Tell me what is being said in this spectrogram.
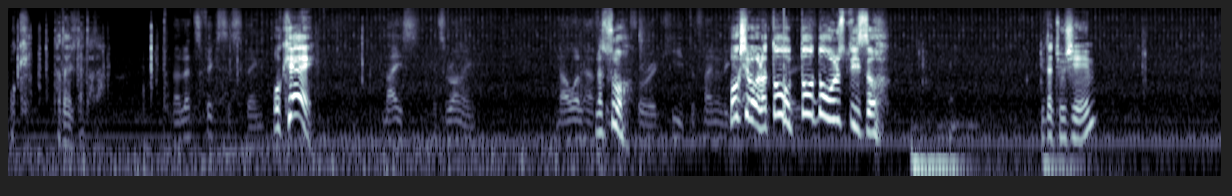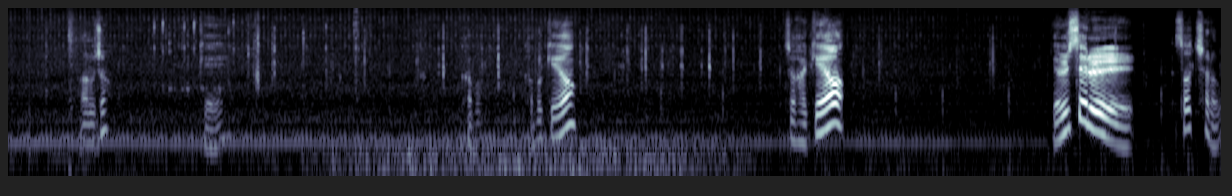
오케이, 닫아 일단 닫아. Now let's fix this thing. 오케이. Nice. It's running. Now we'll have 나 to 숨어. look for a key to finally get 혹시 out 몰라 of 또 this 또 place. 또 올 수도 있어. 일단 조심. 안 오죠? 오케이. 가보 가볼게요. 저 갈게요. 열쇠를 서치하라고?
